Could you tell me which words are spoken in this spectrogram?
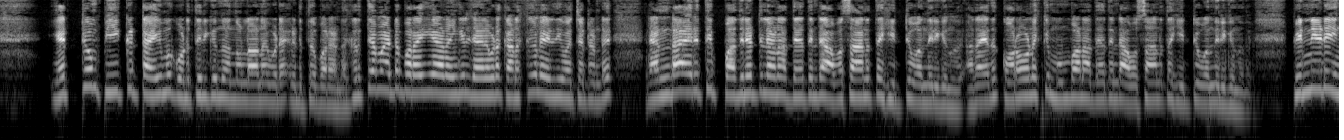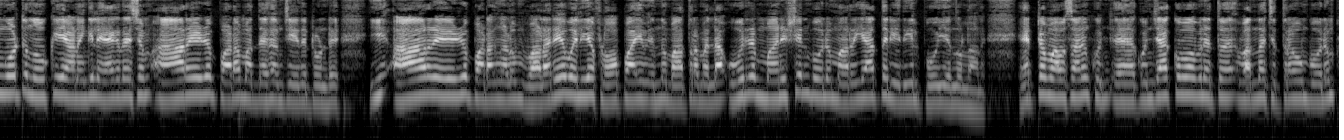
ഏറ്റവും പീക്ക് ടൈം കൊടുത്തിരിക്കുന്നു എന്നുള്ളതാണ് ഇവിടെ എടുത്തു പറയേണ്ടത്. കൃത്യമായിട്ട് പറയുകയാണെങ്കിൽ ഞാനിവിടെ കണക്കുകൾ എഴുതി വെച്ചിട്ടുണ്ട്. രണ്ടായിരത്തി പതിനെട്ടിലാണ് അദ്ദേഹത്തിന്റെ അവസാനത്തെ ഹിറ്റ് വന്നിരിക്കുന്നത്. അതായത് കൊറോണയ്ക്ക് മുമ്പാണ് അദ്ദേഹത്തിന്റെ അവസാനത്തെ ഹിറ്റ് വന്നിരിക്കുന്നത്. പിന്നീട് ഇങ്ങോട്ട് നോക്കുകയാണെങ്കിൽ ഏകദേശം ആറേഴ് പടം അദ്ദേഹം ചെയ്തിട്ടുണ്ട്. ഈ ആറേഴ് പടങ്ങളും വളരെ വലിയ ഫ്ലോപ്പായും എന്ന് മാത്രമല്ല ഒരു മനുഷ്യൻ പോലും അറിയാത്ത രീതിയിൽ പോയി എന്നുള്ളതാണ്. ഏറ്റവും അവസാനം കുഞ്ച- ഏഹ് കുഞ്ചാക്കോ വന്ന ചിത്രവും പോലും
